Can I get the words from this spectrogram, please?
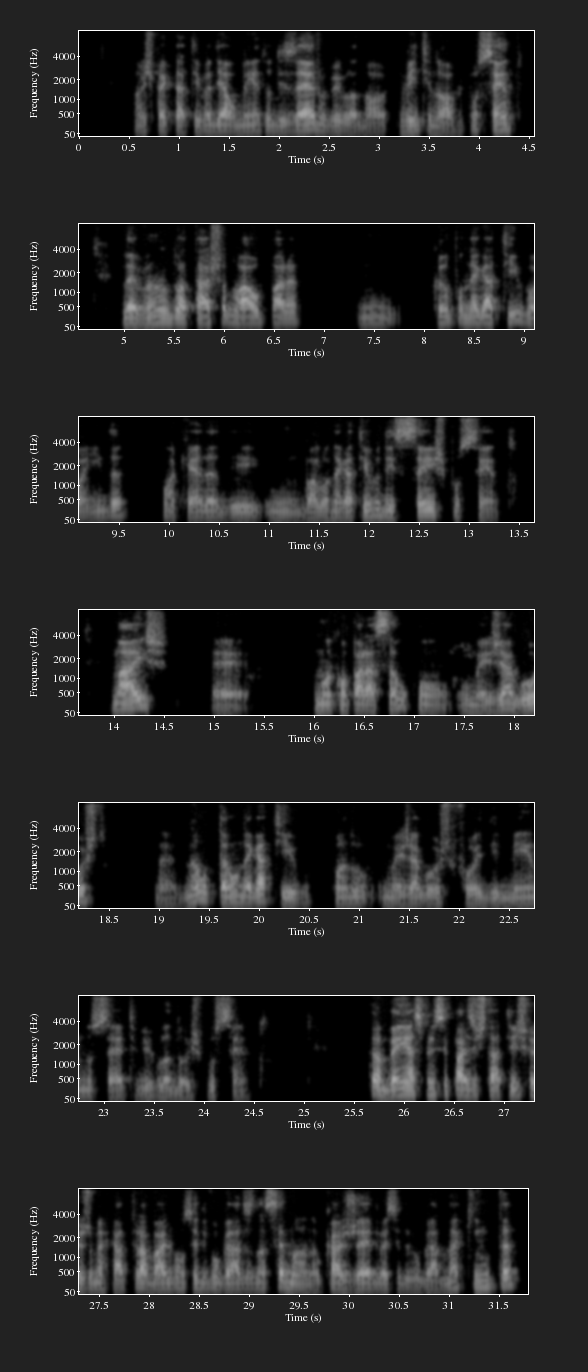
uma expectativa de aumento de 0,29%, levando a taxa anual para um campo negativo ainda, com a queda de um valor negativo de 6%. Mas, é, uma comparação com o mês de agosto, né, não tão negativo, quando o mês de agosto foi de menos 7,2%. Também as principais estatísticas do mercado de trabalho vão ser divulgadas na semana. O CAGED vai ser divulgado na quinta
